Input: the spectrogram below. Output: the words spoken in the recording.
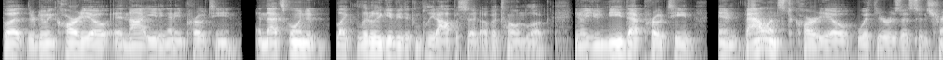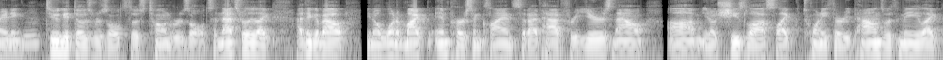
but they're doing cardio and not eating any protein and that's going to like literally give you the complete opposite of a toned look. You know you need that protein and balanced cardio with your resistance training mm-hmm. to get those results those toned results. And that's really like i think about you know one of my in-person clients that i've had for years now um, you know she's lost like 20 30 pounds with me like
